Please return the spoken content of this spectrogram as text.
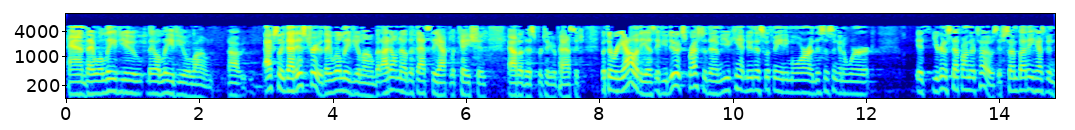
and they will leave you, they will leave you alone. Uh, actually, that is true. They will leave you alone, but I don't know that that's the application out of this particular passage. But the reality is, if you do express to them, you can't do this with me anymore, and this isn't going to work, you're going to step on their toes. If somebody has been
